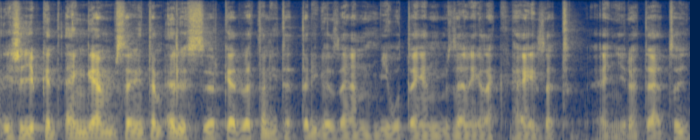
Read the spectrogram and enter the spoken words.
És egyébként engem szerintem először kedvetlenített el igazán, mióta én zenélek helyzet ennyire. Tehát, hogy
